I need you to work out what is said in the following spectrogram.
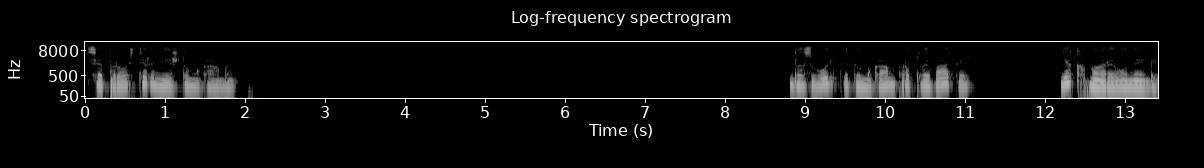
це простір між думками. Дозвольте думкам пропливати, як хмари у небі.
